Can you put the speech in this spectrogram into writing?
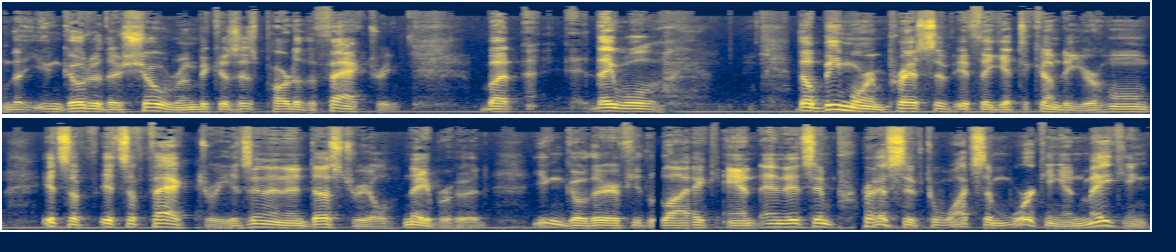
that you can go to their showroom because it's part of the factory. But uh, they will they'll be more impressive if they get to come to your home. It's a it's a factory. It's in an industrial neighborhood. You can go there if you'd like, and and it's impressive to watch them working and making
